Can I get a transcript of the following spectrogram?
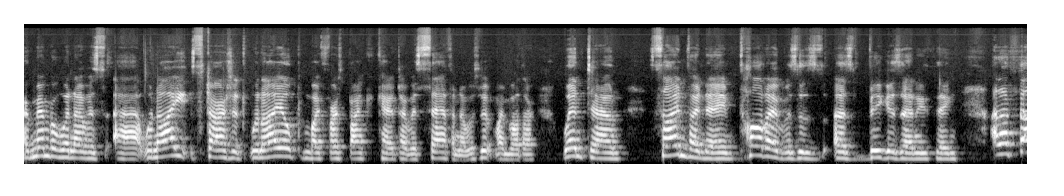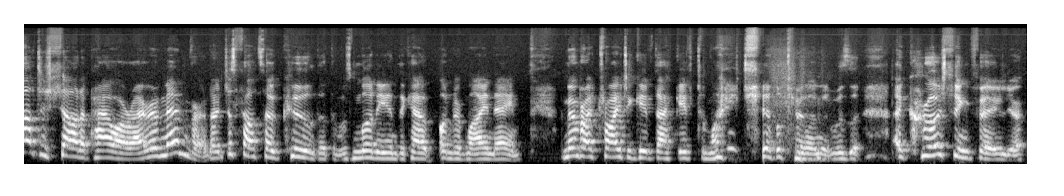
I remember when I was uh, when I started when I opened my first bank account. I was seven. I was with my mother. Went down signed my name, thought I was as, as big as anything. And I felt a shot of power. I remembered. I just felt so cool that there was money in the account under my name. I remember I tried to give that gift to my children and it was a, a crushing failure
